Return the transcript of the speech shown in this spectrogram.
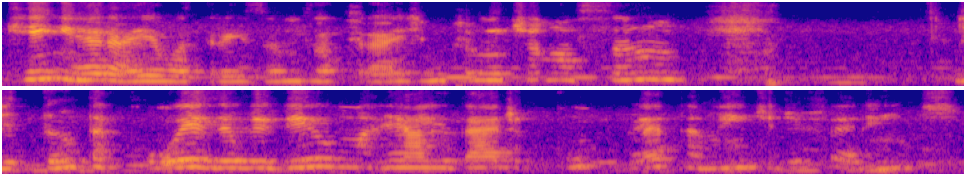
quem era eu há três anos atrás? Gente, eu não tinha noção de tanta coisa. Eu vivia uma realidade completamente diferente.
